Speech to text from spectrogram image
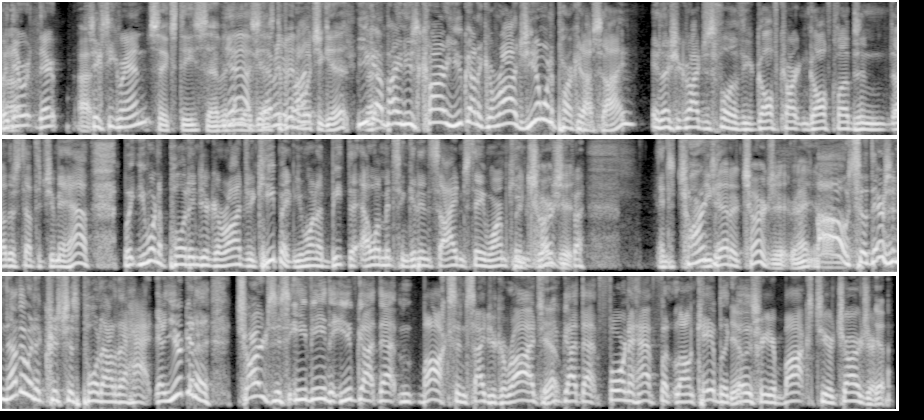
But they uh, were they're uh, sixty grand. 60, 70, I guess, 70, depending on what you get. You Right. got to uh, buy a new car. You got a garage. You don't want to park it outside unless your garage is full of your golf cart and golf clubs and other stuff that you may have. But you want to pull it into your garage and keep it. You want to beat the elements and get inside and stay warm. Keep And your charge garage it. dry. And to charge You it. got to charge it, right? Oh, so there's another one that Chris just pulled out of the hat. Now you're going to charge this EV that you've got that box inside your garage. And Yep. you've got that four and a half foot long cable that Yep. goes from your box to your charger. Yep.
